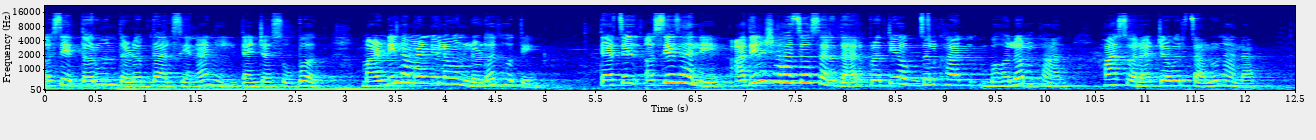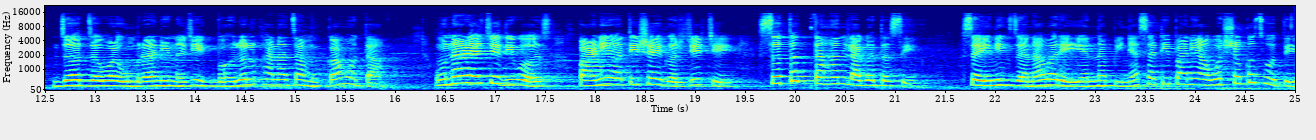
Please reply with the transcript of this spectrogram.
असे तरुण तडफदार सेनानी त्यांच्यासोबत मांडीला मांडी लावून लढत होते. त्याचे असे झाले आदिलशहाचा सरदार प्रति अफजल खान बहलोल खान हा स्वराज्यावर चालून आला. जत जवळ उमराणी नजीक बहलोल खानाचा मुक्काम होता. उन्हाळ्याचे दिवस पाणी अतिशय गरजेचे सतत तहान लागत असे. सैनिक जनावरे यांना पिण्यासाठी पाणी आवश्यकच होते.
